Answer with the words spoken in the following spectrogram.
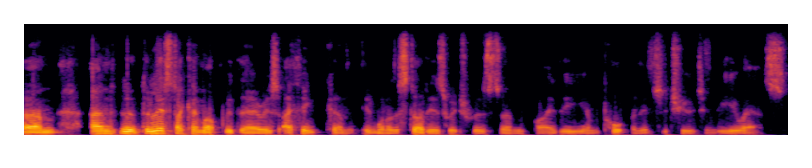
Um, and the, the, list I came up with there is, I think, um, in one of the studies, which was um, by the um, Portman Institute in the US.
